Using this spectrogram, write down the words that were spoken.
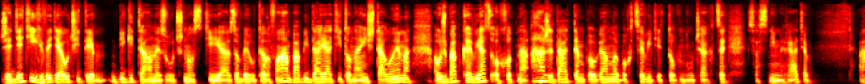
že deti ich vedia učiť tie digitálne zručnosti a zoberú telefón, a babi, daj, ja ti to nainštalujem a, a už babka je viac ochotná, a že dá ten program, lebo chce vidieť to vnúča, chce sa s ním hrať a, a,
